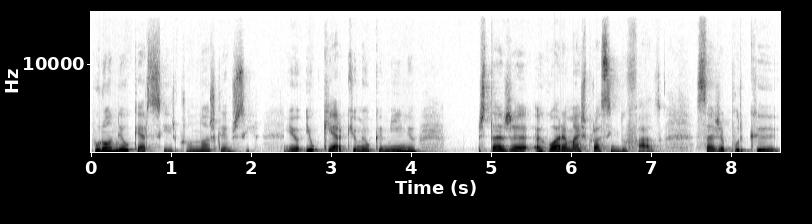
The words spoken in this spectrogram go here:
por onde eu quero seguir, por onde nós queremos seguir. Eu, eu quero que o meu caminho esteja agora mais próximo do fado, seja porque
